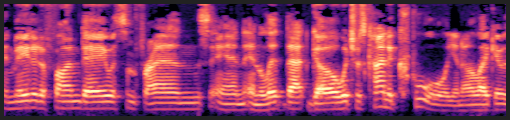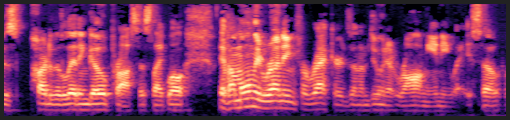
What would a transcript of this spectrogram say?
and made it a fun day with some friends and and let that go, which was kind of cool, you know, like it was part of the letting go process. Like, well, if I'm only running for records, and I'm doing it wrong anyway. So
